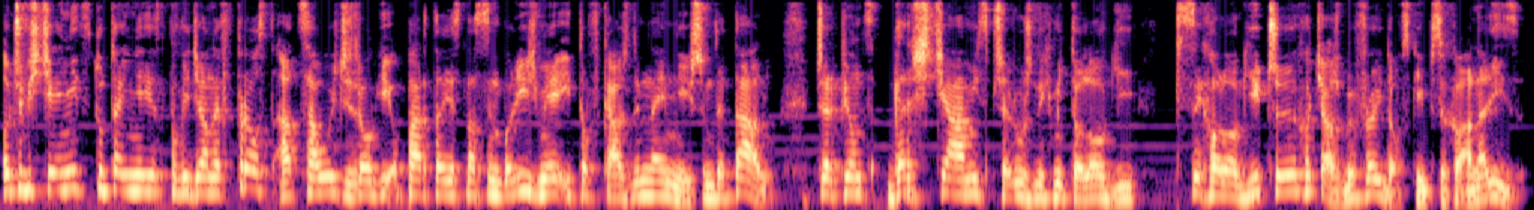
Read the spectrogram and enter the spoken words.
Oczywiście nic tutaj nie jest powiedziane wprost, a całość drogi oparta jest na symbolizmie i to w każdym najmniejszym detalu, czerpiąc garściami z przeróżnych mitologii, psychologii czy chociażby freudowskiej psychoanalizy.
